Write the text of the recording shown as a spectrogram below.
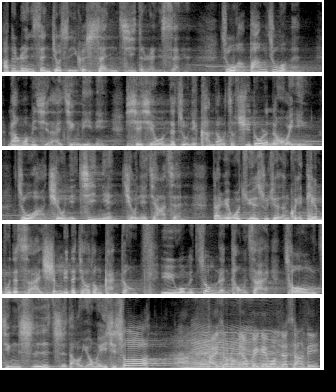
他的人生就是一个神迹的人生，主啊，帮助我们，让我们一起来经历你。谢谢我们的主，你看到这许多人的回应，主啊，求你纪念，求你加增。但愿我主耶稣基督的恩惠、天父的慈爱、圣灵的交通感动，与我们众人同在，从今时直到永远。一起说，抬手荣耀归给我们的上帝。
